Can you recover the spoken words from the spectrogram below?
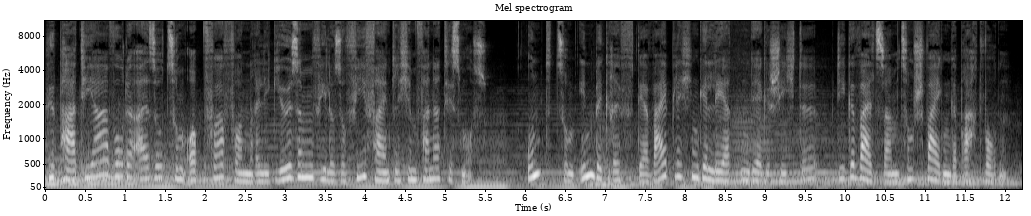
Hypatia wurde also zum Opfer von religiösem, philosophiefeindlichem Fanatismus und zum Inbegriff der weiblichen Gelehrten der Geschichte, die gewaltsam zum Schweigen gebracht wurden.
